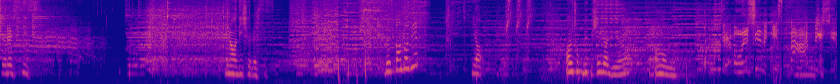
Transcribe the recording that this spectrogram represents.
Şerefsiz. En adi şerefsiz. Destan hadi. Ya. Ay çok büyük bir şey geldi ya. Allah Allah. Demolition is my mission.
